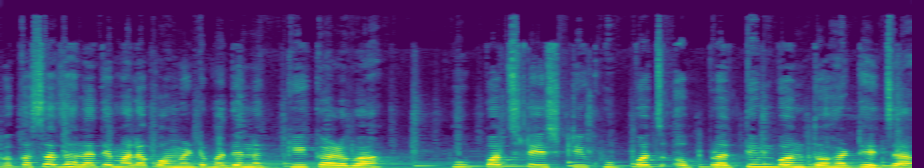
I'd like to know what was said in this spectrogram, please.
व कसा झाला ते मला कॉमेंटमध्ये नक्की कळवा. खूपच टेस्टी खूपच अप्रतिम बनतो हा ठेचा.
